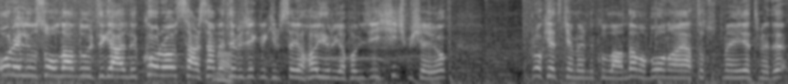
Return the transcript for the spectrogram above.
Aurelion soldan da ulti geldi. Koro sersemletebilecek mi kimseyi? Hayır yapabileceği hiçbir şey yok. Roket kemerini kullandı ama bu onu hayatta tutmaya yetmedi.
